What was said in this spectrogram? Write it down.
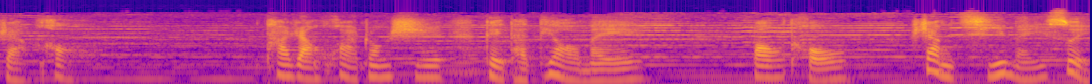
然后他让化妆师给他吊眉、包头、上齐眉穗、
